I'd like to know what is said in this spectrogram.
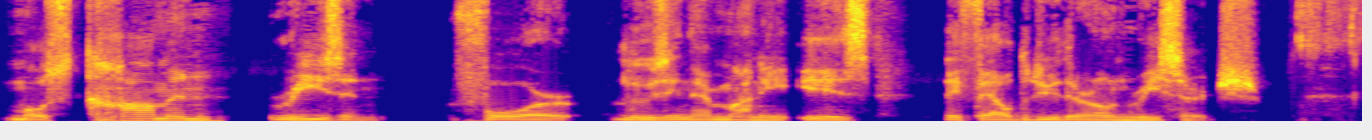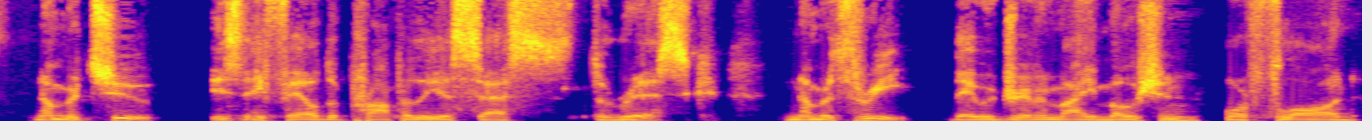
most common reason for losing their money is they failed to do their own research. Number two is they failed to properly assess the risk. Number three, they were driven by emotion or flawed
